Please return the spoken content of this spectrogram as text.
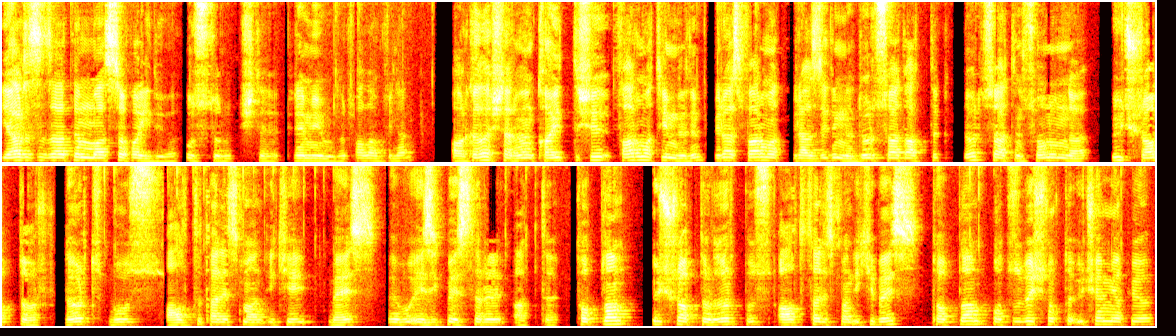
Yarısı zaten masrafa gidiyor. Boost'tur, işte premium'dur falan filan. Arkadaşlar ben kayıt dışı farm atayım dedim. Biraz farm at, biraz dedim de 4 saat attık. 4 saatin sonunda 3 Raptor, 4 buz, 6 talisman, 2 bes ve bu ezik besleri attı. Toplam 3 Raptor, 4 buz, 6 talisman, 2 bes. Toplam 35.3 M yapıyor.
